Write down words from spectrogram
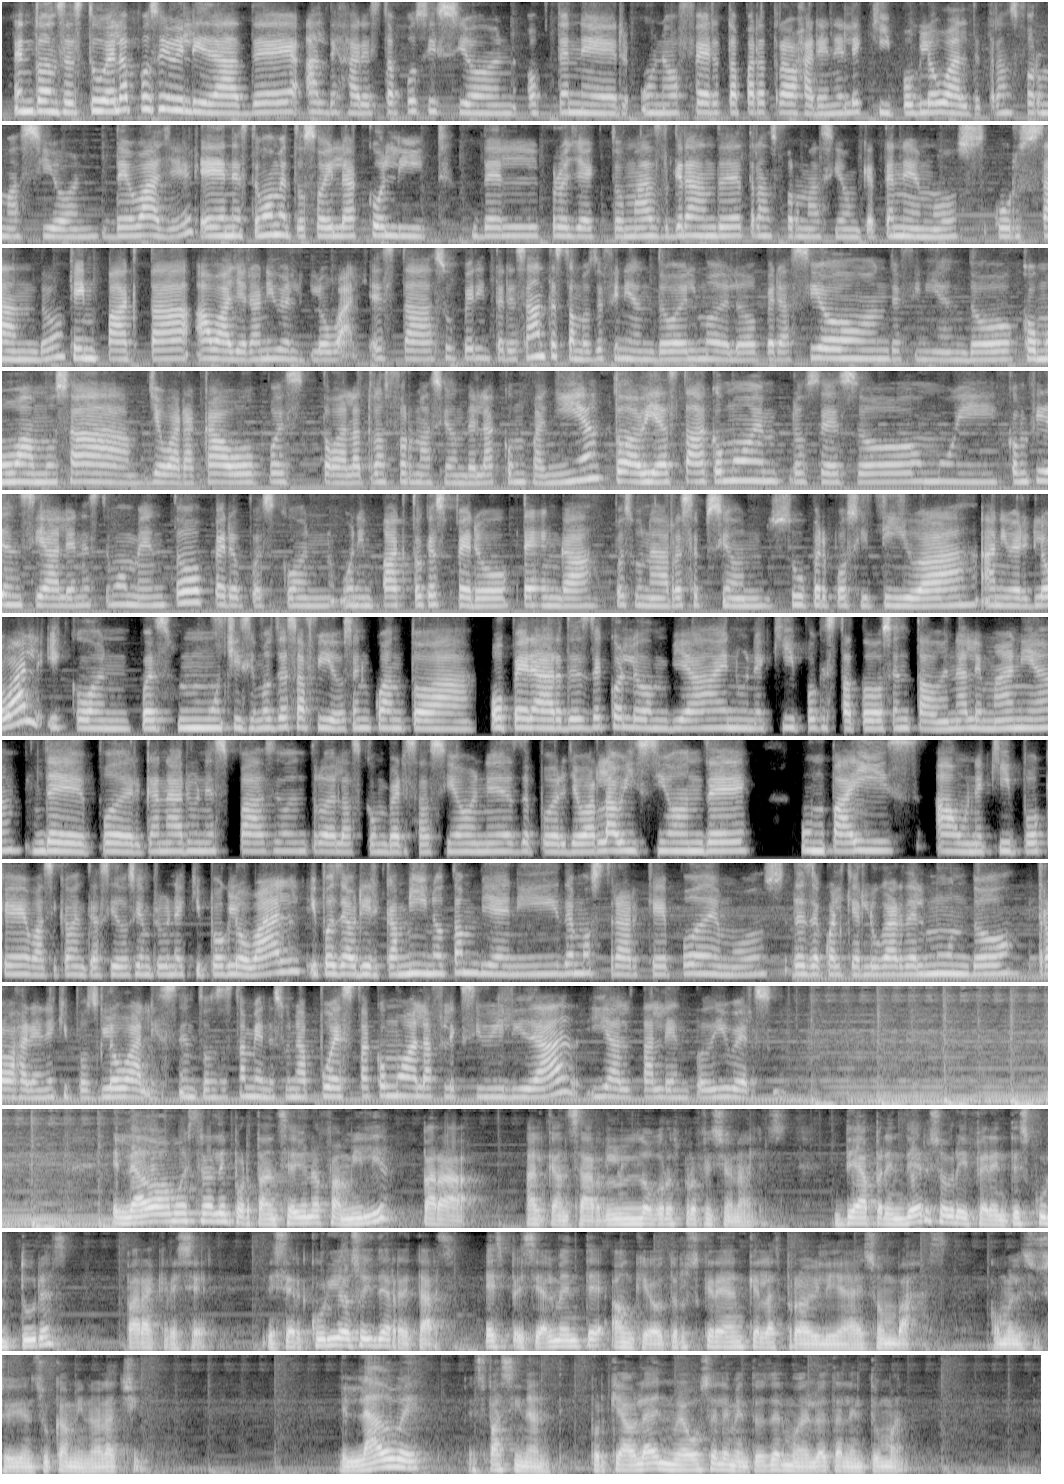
Entonces tuve la posibilidad de, al dejar esta posición, obtener una oferta para trabajar en el equipo global de transformación de Bayer. En este momento soy la co-lead del proyecto más grande de transformación que tenemos cursando, que impacta a Bayer a nivel global. Está súper interesante, estamos definiendo el modelo de operación, definiendo cómo vamos a llevar a cabo pues toda la transformación de la compañía. Todavía está como en proceso muy confidencial en este momento, pero pues con un impacto que espero tenga pues una recepción súper positiva a nivel global y con pues desafíos en cuanto a operar desde Colombia en un equipo que está todo sentado en Alemania, de poder ganar un espacio dentro de las conversaciones, de poder llevar la visión de un país a un equipo que básicamente ha sido siempre un equipo global y pues de abrir camino también y demostrar que podemos desde cualquier lugar del mundo trabajar en equipos globales. Entonces también es una apuesta como a la flexibilidad y al talento diverso. El lado A muestra la importancia de una familia para alcanzar los logros profesionales, de aprender sobre diferentes culturas para crecer, de ser curioso y de retarse, especialmente aunque otros crean que las probabilidades son bajas, como le sucedió en su camino a la China. El lado B es fascinante porque habla de nuevos elementos del modelo de talento humano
